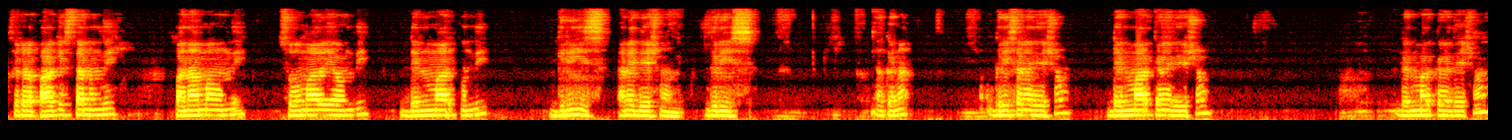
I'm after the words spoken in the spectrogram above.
సో ఇక్కడ పాకిస్తాన్ ఉంది పనామా ఉంది సోమాలియా ఉంది డెన్మార్క్ ఉంది గ్రీస్ అనే దేశం ఉంది. గ్రీస్. ఓకేనా? గ్రీస్ అనే దేశం డెన్మార్క్ అనే దేశం డెన్మార్క్ అనే దేశం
